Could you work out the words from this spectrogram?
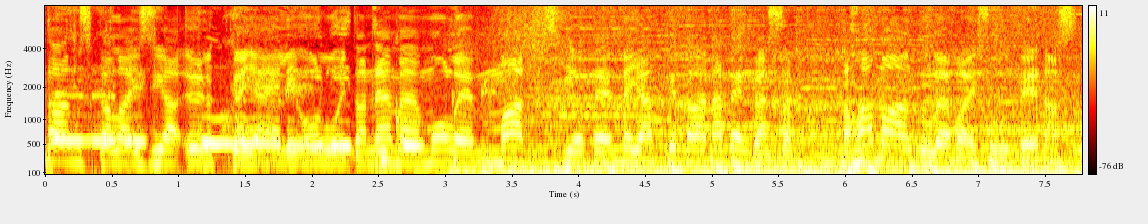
tanskalaisia ölkköjä, eli oluita nämä molemmat. Joten me jatketaan Naten kanssa hamaan tulevaisuuteen asti.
